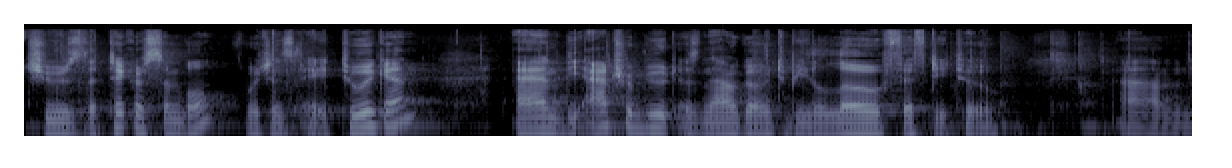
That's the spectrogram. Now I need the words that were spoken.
choose the ticker symbol, which is A2 again, and the attribute is now going to be low 52 um,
